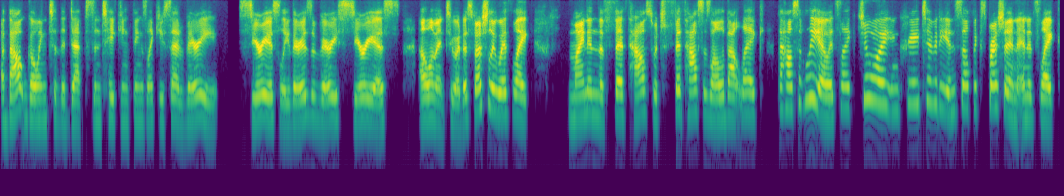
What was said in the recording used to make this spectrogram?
about going to the depths and taking things, like you said, very seriously. There is a very serious element to it, especially with like mine in the fifth house, which fifth house is all about like the house of Leo. It's like joy and creativity and self expression. And it's like,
